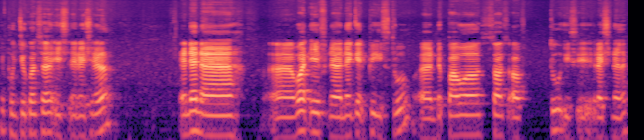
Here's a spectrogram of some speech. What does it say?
Ini punca kuasa is irrational. And then uh, uh, what if the negative P is true? Uh, the power source of 2 is irrational.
